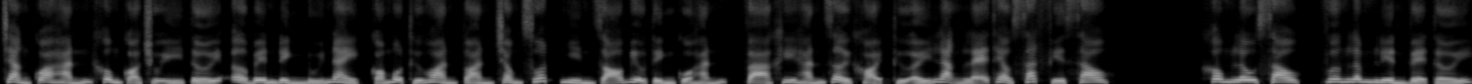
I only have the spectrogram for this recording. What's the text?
Chẳng qua hắn không có chú ý tới, ở bên đỉnh núi này, có một thứ hoàn toàn trong suốt, nhìn rõ biểu tình của hắn, và khi hắn rời khỏi, thứ ấy lặng lẽ theo sát phía sau. Không lâu sau, Vương Lâm liền về tới.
